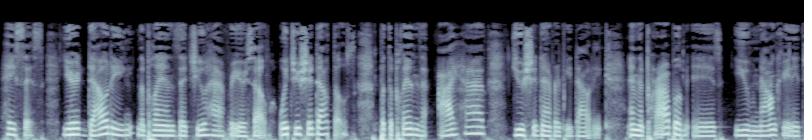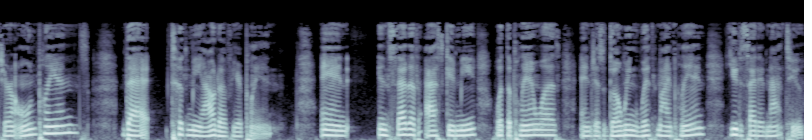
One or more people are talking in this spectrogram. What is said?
hey sis, you're doubting the plans that you have for yourself, which you should doubt those. But the plans that I have, you should never be doubting. And the problem is you've now created your own plans that took me out of your plan. And instead of asking me what the plan was and just going with my plan, you decided not to.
